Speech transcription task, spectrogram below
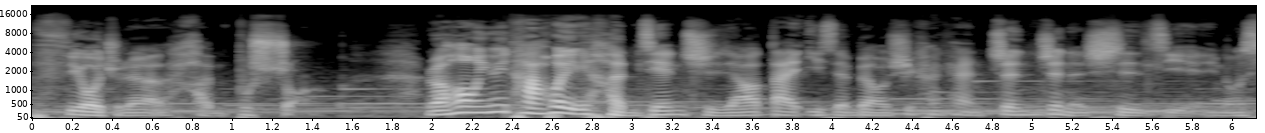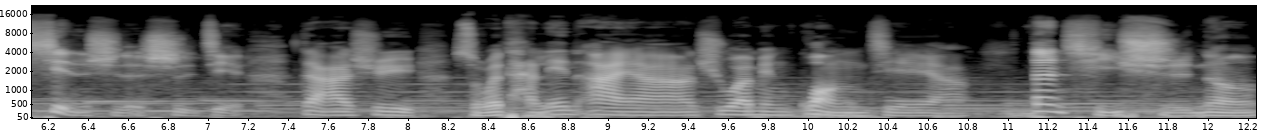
Theo 觉得很不爽。然后，因为他会很坚持要带 Isabel 去看看真正的世界，那种现实的世界，带他去所谓谈恋爱啊，去外面逛街啊。但其实呢，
